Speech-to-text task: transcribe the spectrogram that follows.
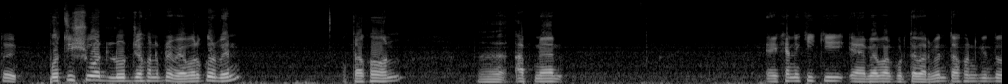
তো পঁচিশ ওয়াট লোড যখন আপনি ব্যবহার করবেন, তখন আপনার এখানে কি কি ব্যবহার করতে পারবেন, তখন কিন্তু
